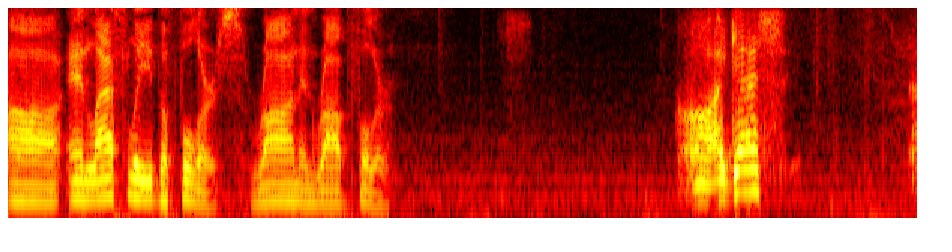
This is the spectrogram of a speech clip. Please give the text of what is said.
Uh, and lastly, the Fullers, Ron and Rob Fuller. Uh, I guess.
